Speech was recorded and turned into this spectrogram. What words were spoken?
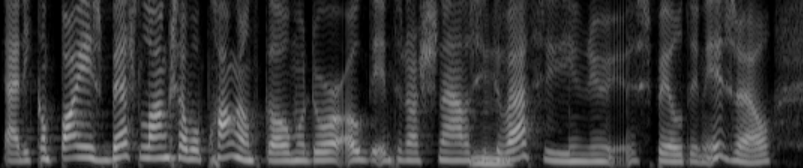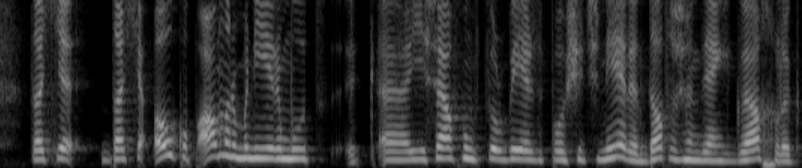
ja, die campagne is best langzaam op gang aan het komen door ook de internationale Mm. situatie die nu speelt in Israël. Dat je, dat je ook op andere manieren moet, jezelf moet proberen te positioneren. En dat is hun denk ik wel gelukt,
